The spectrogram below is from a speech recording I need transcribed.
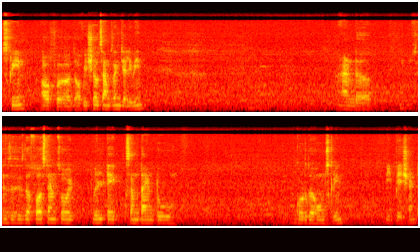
screen of uh, the official Samsung Jelly Bean. And uh, since this is the first time so it will take some time to go to the home screen. Be patient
